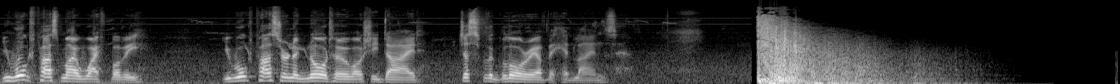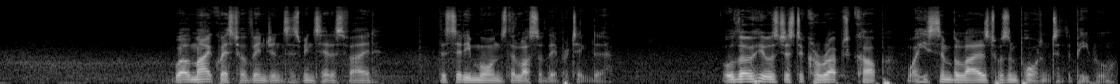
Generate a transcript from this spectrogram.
You walked past my wife, Bobby. You walked past her and ignored her while she died, just for the glory of the headlines. Well, my quest for vengeance has been satisfied. The city mourns the loss of their protector. Although he was just a corrupt cop, what he symbolized was important to the people.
